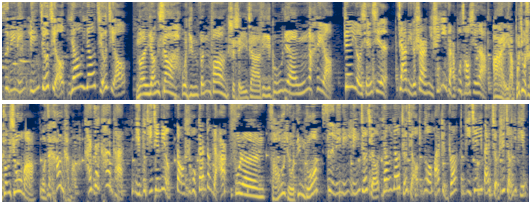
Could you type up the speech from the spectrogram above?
四零零零九九幺幺九九。暖阳下，我迎芬芳，是谁家的姑娘啊？嘿呀，真有闲心，家里的事儿你是一点不操心啊？哎呀，不就是装修吗？我再看看嘛。还再看看，你不提前定，到时候干瞪眼儿。夫人早有定夺。四零零零九九幺幺九九，诺华整装一千一百九十九一平，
